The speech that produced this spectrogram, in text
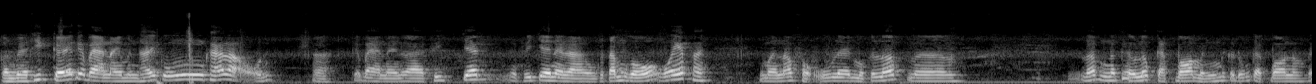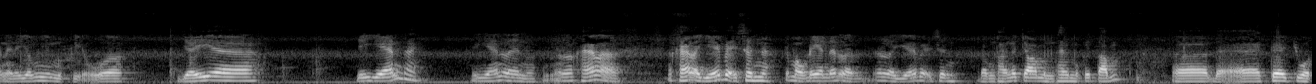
Còn về thiết kế cái bàn này mình thấy cũng khá là ổn. À, cái bàn này là phía trên phía trên này là một cái tấm gỗ gỗ ép thôi. Nhưng mà nó phủ lên một cái lớp uh, lớp nó kêu lớp carbon mình không biết có đúng carbon không? Cái này nó giống như một kiểu uh, giấy uh, giấy dán thôi giấy dán lên nó khá là nó khá là dễ vệ sinh cái màu đen đó là rất là dễ vệ sinh. Đồng thời nó cho mình thêm một cái tấm uh, để kê chuột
